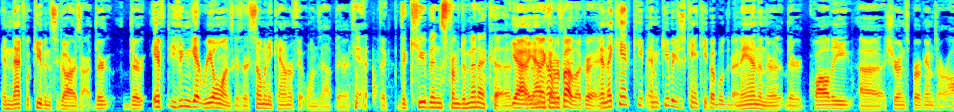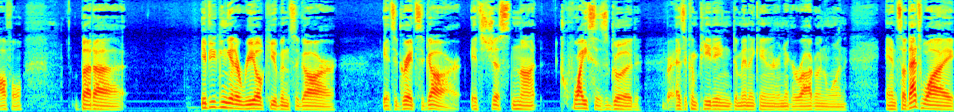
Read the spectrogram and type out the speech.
And that's what Cuban cigars are. They're they're if, if you can get real ones because there's so many counterfeit ones out there. Yeah, the the Cubans from Dominica, Yeah, the yeah, Dominican no, Republic, right? And they can't keep. I mean, Cuba just can't keep up with the Right. demand, and their their quality uh, assurance programs are awful. But uh, if you can get a real Cuban cigar, it's a great cigar. It's just not twice as good Right. as a competing Dominican or Nicaraguan one, and so that's why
